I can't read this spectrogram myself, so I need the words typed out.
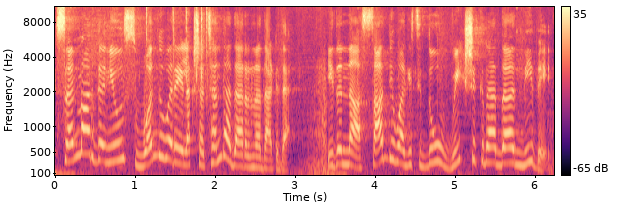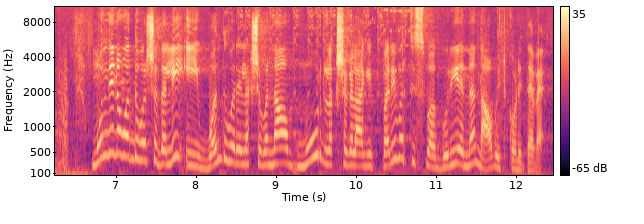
ಸನ್ಮಾರ್ಗ ನ್ಯೂಸ್ ಒಂದೂವರೆ ಲಕ್ಷ ಚಂದಾದಾರರನ್ನ ದಾಟಿದೆ. ಇದನ್ನ ಸಾಧ್ಯವಾಗಿಸಿದ್ದು ವೀಕ್ಷಕರಾದ ನೀವೇ. ಮುಂದಿನ ಒಂದು ವರ್ಷದಲ್ಲಿ ಈ ಒಂದೂವರೆ ಲಕ್ಷವನ್ನ ಮೂರು ಲಕ್ಷಗಳಾಗಿ ಪರಿವರ್ತಿಸುವ ಗುರಿಯನ್ನ ನಾವು ಇಟ್ಕೊಂಡಿದ್ದೇವೆ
